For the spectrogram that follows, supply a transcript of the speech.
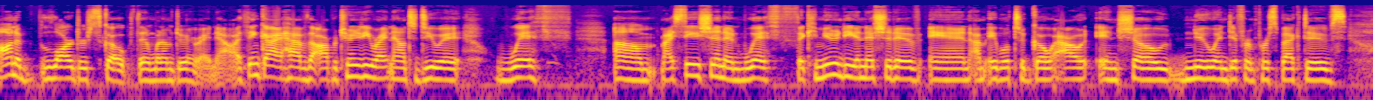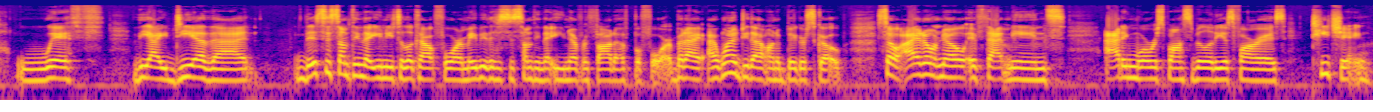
on a larger scope than what I'm doing right now. I think I have the opportunity right now to do it with um, my station and with the community initiative, and I'm able to go out and show new and different perspectives with the idea that this is something that you need to look out for. Maybe this is something that you never thought of before. But I, I want to do that on a bigger scope. So I don't know if that means adding more responsibility as far as teaching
